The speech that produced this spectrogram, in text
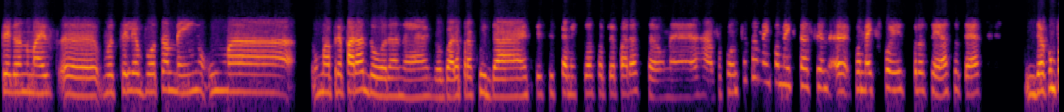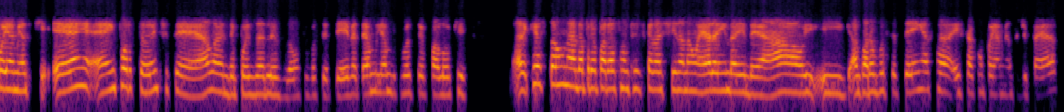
pegando mais, uh, você levou também uma, uma preparadora, né? Agora para cuidar especificamente da sua preparação, né, Rafa? Conta também como é que está sendo, uh, como é que foi esse processo até de acompanhamento que é, é importante ter ela depois da lesão que você teve. Até eu me lembro que você falou que a questão né, da preparação física na China não era ainda ideal e, e, agora você tem essa, esse acompanhamento de perto?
